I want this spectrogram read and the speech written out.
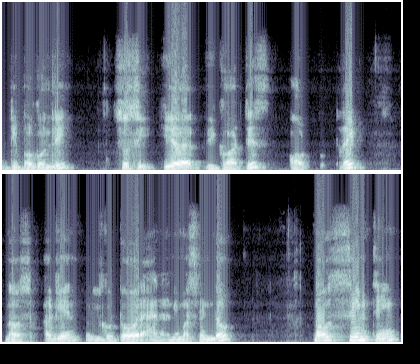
Debug only. So see here we got this output right? Now see, again we'll go to our anonymous window. Now same thing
